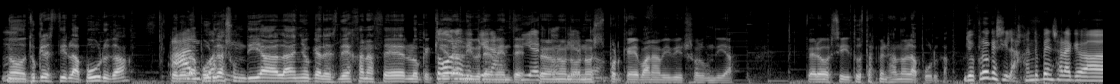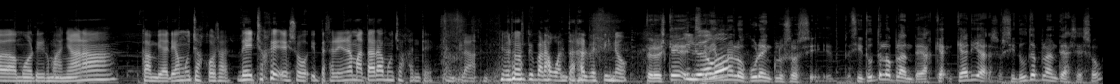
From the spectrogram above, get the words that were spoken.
No, tú quieres decir la purga. Pero la purga así. es un día al año que les dejan hacer lo que Todo quieran lo que quieran, libremente. cierto, pero no, no, no es porque van a vivir solo un día. Pero sí, tú estás pensando en la purga. Yo creo que si la gente pensara que va a morir mañana, cambiaría muchas cosas. De hecho, que eso, empezarían a matar a mucha gente. En plan, yo no estoy para aguantar al vecino. Pero es que Y sería una locura incluso si, si tú te lo planteas. ¿qué, qué harías? Si tú te planteas eso.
